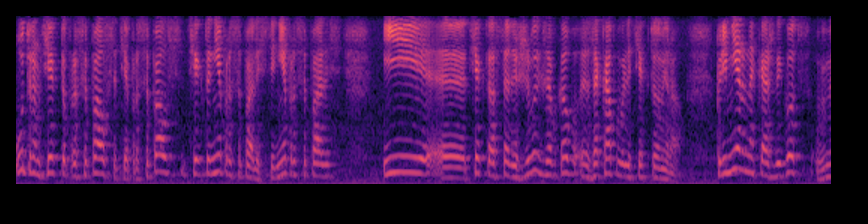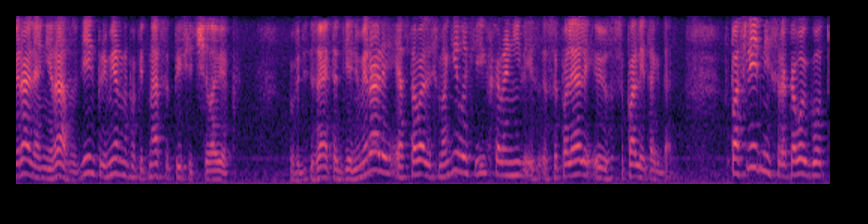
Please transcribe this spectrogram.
Утром те, кто просыпался, те просыпались, те, кто не просыпались, те не просыпались. И э, те, кто остались живых, закапывали тех, кто умирал. Примерно каждый год вымирали они раз в день, примерно по 15 тысяч человек за этот день умирали и оставались в могилах, и их хоронили, и засыпали, и засыпали и так далее. В последний сороковой год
